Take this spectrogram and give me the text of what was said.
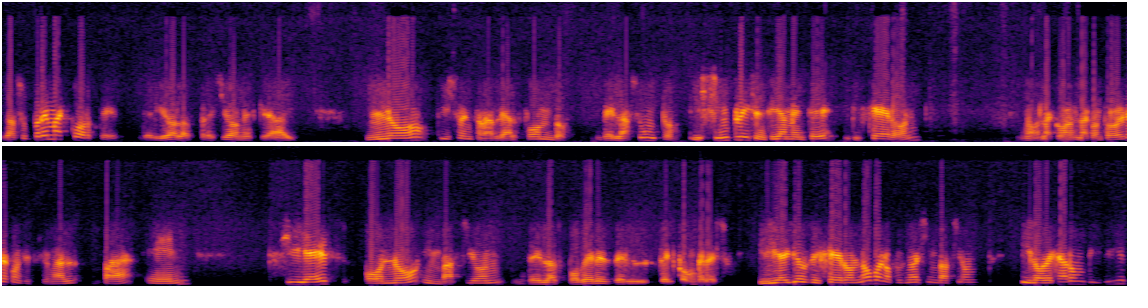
La Suprema Corte, debido a las presiones que hay, no quiso entrarle al fondo del asunto y simple y sencillamente dijeron, no, la, la controversia constitucional va en si es o no invasión de los poderes del, del Congreso. Y ellos dijeron, no, bueno, pues no es invasión. Y lo dejaron vivir.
